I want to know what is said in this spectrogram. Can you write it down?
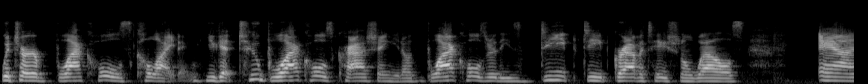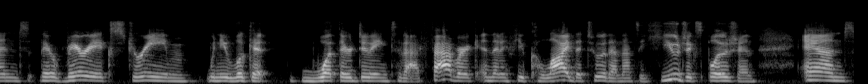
which are black holes colliding. You get two black holes crashing. You know, black holes are these deep, deep gravitational wells, and they're very extreme when you look at what they're doing to that fabric. And then if you collide the two of them, that's a huge explosion. And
